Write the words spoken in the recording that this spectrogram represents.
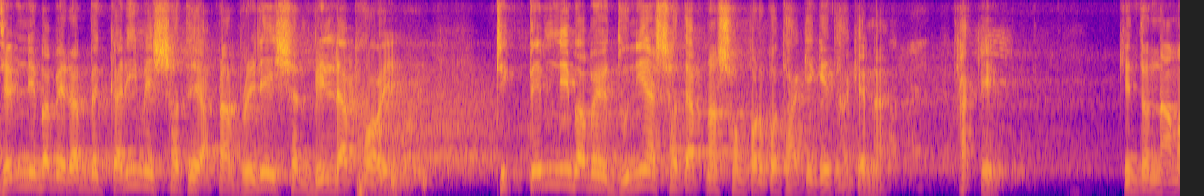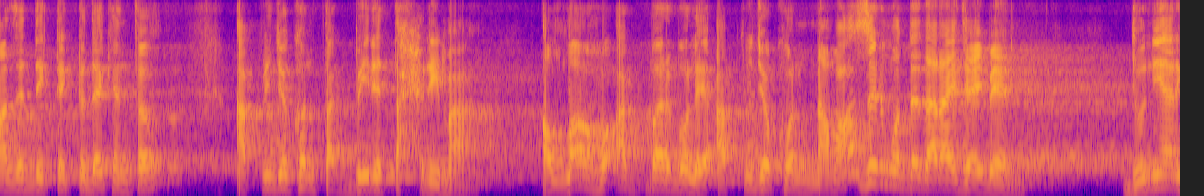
যেমনিভাবে রব্বে করিমের সাথে আপনার রিলেশন বিল্ড আপ হয়, ঠিক তেমনিভাবে দুনিয়ার সাথে আপনার সম্পর্ক থাকে কি থাকে না? থাকে। কিন্তু নামাজের দিকটা একটু দেখেন তো। আপনি যখন তাকবীরে তাহরিমা, আল্লাহ আকবার বলে আপনি যখন নামাজের মধ্যে দাঁড়ায় যাইবেন, দুনিয়ার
